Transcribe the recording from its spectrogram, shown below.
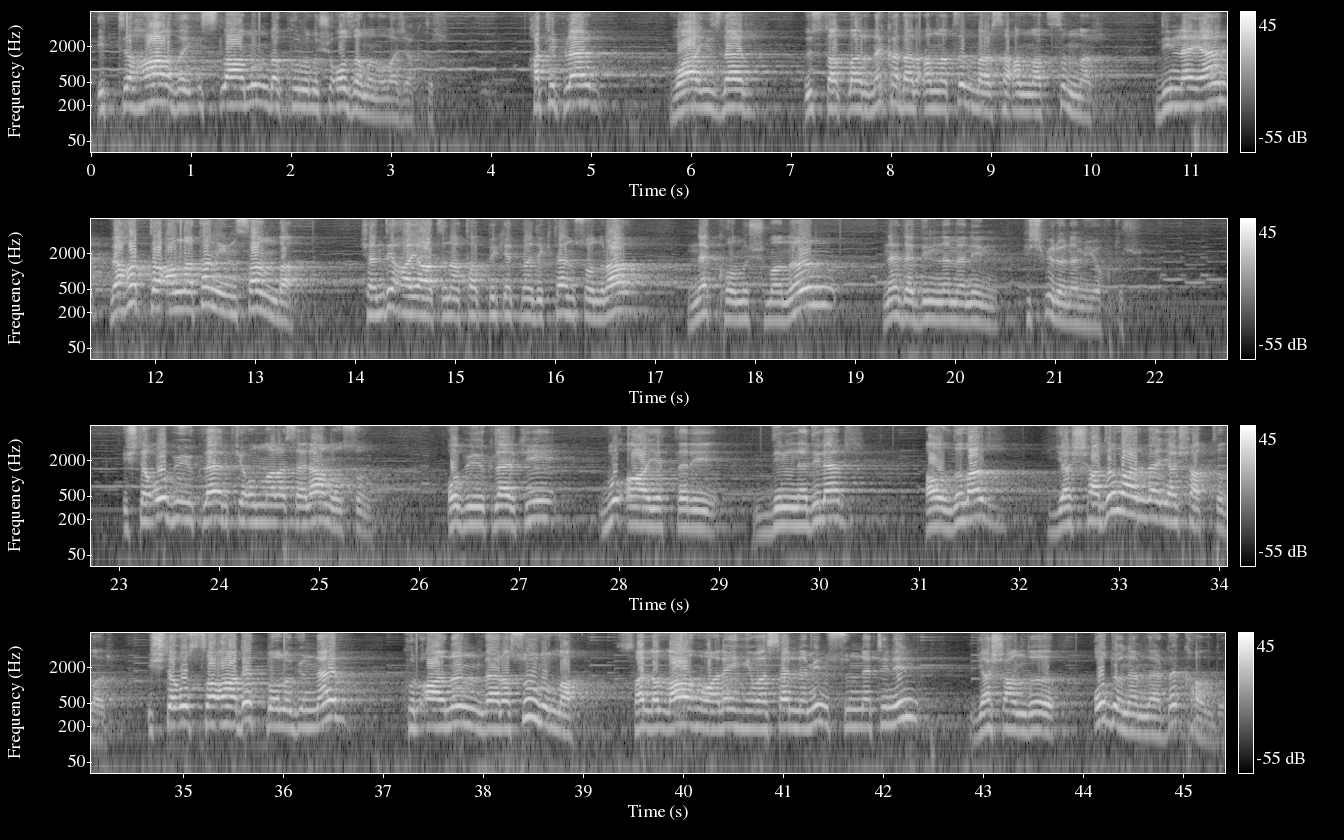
ittihadı İslam'ın da kuruluşu o zaman olacaktır. Hatipler, vaizler, üstadlar ne kadar anlatırlarsa anlatsınlar. Dinleyen ve hatta anlatan insan da kendi hayatına tatbik etmedikten sonra ne konuşmanın ne de dinlemenin hiçbir önemi yoktur. İşte o büyükler ki onlara selam olsun. O büyükler ki bu ayetleri dinlediler, aldılar, yaşadılar ve yaşattılar. İşte o saadet dolu günler Kur'an'ın ve Resulullah sallallahu aleyhi ve sellemin sünnetinin yaşandığı o dönemlerde kaldı.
